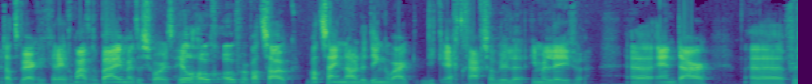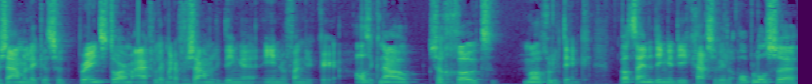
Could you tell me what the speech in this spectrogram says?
dat werk ik regelmatig bij met een soort heel hoog over wat zou ik, wat zijn nou de dingen waar ik, die ik echt graag zou willen in mijn leven. en daar uh, verzamel ik een soort brainstorm eigenlijk, maar daar verzamel ik dingen in waarvan ik, okay, als ik nou zo groot mogelijk denk, wat zijn de dingen die ik graag zou willen oplossen?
